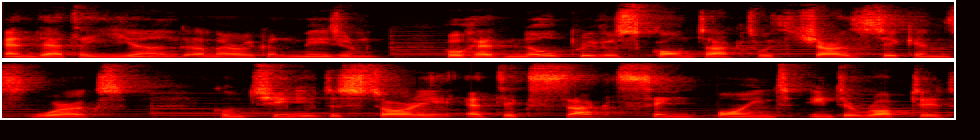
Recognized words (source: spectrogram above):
and that a young American medium who had no previous contact with Charles Dickens' works continued the story at the exact same point interrupted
